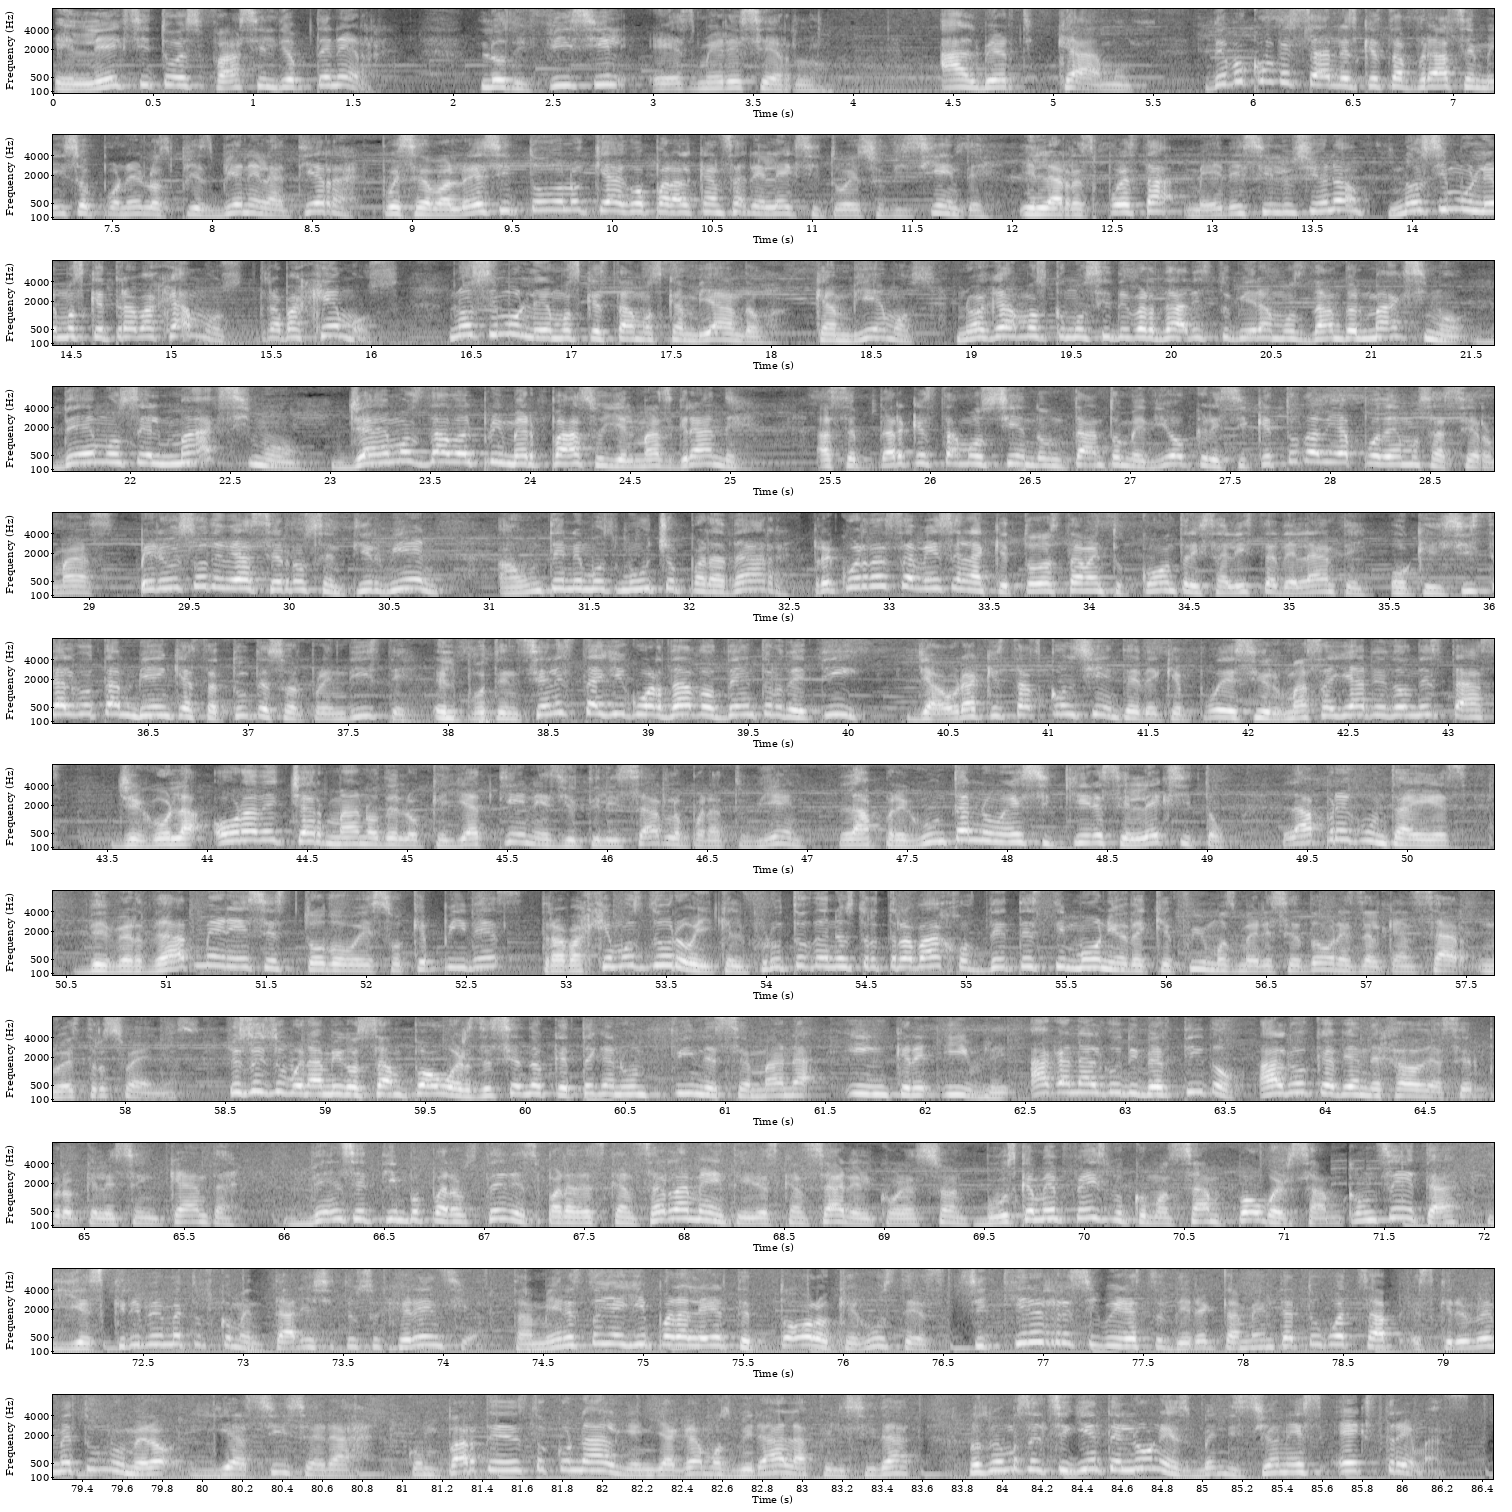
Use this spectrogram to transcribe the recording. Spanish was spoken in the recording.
el éxito es fácil de obtener, lo difícil es merecerlo. Albert Camus. Debo confesarles que esta frase me hizo poner los pies bien en la tierra, pues evalué si todo lo que hago para alcanzar el éxito es suficiente, y la respuesta me desilusionó. No simulemos que trabajamos, trabajemos. No simulemos que estamos cambiando, cambiemos. No hagamos como si de verdad estuviéramos dando el máximo, demos el máximo. Ya hemos dado el primer paso y el más grande aceptar que estamos siendo un tanto mediocres y que todavía podemos hacer más. Pero eso debe hacernos sentir bien, aún tenemos mucho para dar. ¿Recuerda esa vez en la que todo estaba en tu contra y saliste adelante? ¿O que hiciste algo tan bien que hasta tú te sorprendiste? El potencial está allí guardado dentro de ti, y ahora que estás consciente de que puedes ir más allá de donde estás, llegó la hora de echar mano de lo que ya tienes y utilizarlo para tu bien. La pregunta no es si quieres el éxito, la pregunta es, ¿de verdad mereces todo eso que pides? Trabajemos duro y que el fruto de nuestro trabajo dé testimonio de que fuimos merecedores de alcanzar nuestros sueños. Yo soy su buen amigo Sam Powers, deseando que tengan un fin de semana increíble. Hagan algo divertido, algo que habían dejado de hacer pero que les encanta. Dense tiempo para ustedes, para descansar la mente y descansar el corazón. Búscame en Facebook como Sam Powers, Sam con Z, y escríbeme tus comentarios y tus sugerencias. También estoy allí para leerte todo lo que gustes. Si quieres recibir esto directamente a tu WhatsApp, escríbeme tu número y así será. Comparte esto con alguien y hagamos viral la felicidad. Nos vemos el siguiente lunes. Bendiciones extremas.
